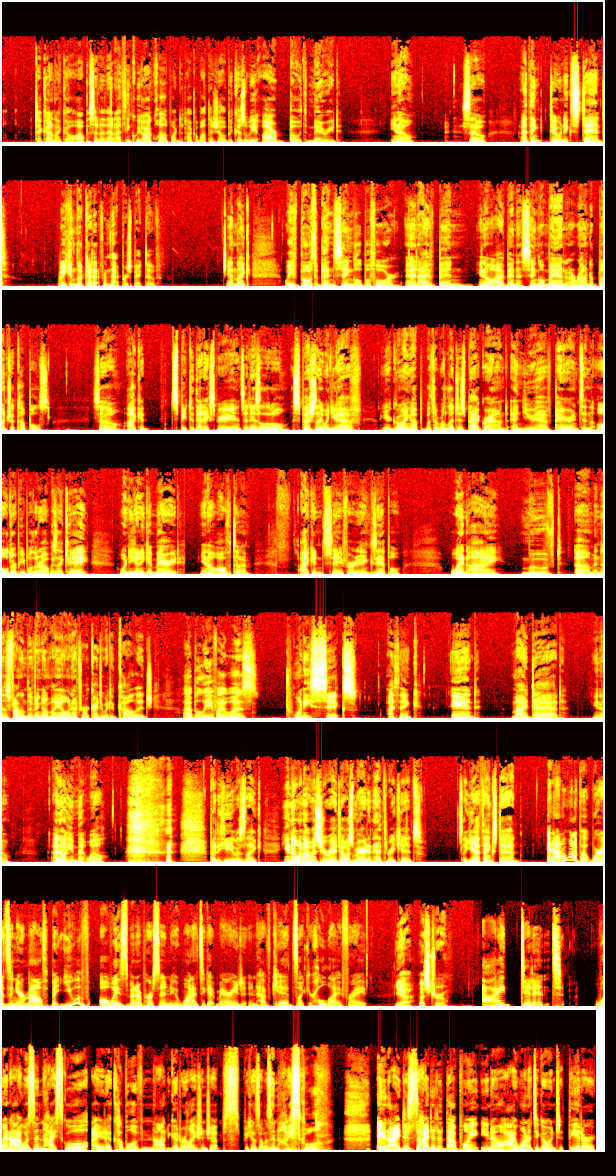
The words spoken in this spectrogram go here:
to of go opposite of that. I think we are qualified to talk about the show because we are both married. You know, so I think to an extent we can look at it from that perspective. And like we've both been single before and I've been, you know, I've been a single man around a bunch of couples. So I could speak to that experience. It is a little especially when you have when you're growing up with a religious background and you have parents and older people that are always like, "Hey, when are you going to get married?" You know, all the time. I can say for an example, when I moved um, and was finally living on my own after I graduated college, I believe I was 26, I think. And my dad, you know, I know he meant well, but he was like, you know, when I was your age, I was married and had three kids. It's like, yeah, thanks, dad. And I don't want to put words in your mouth, but you have always been a person who wanted to get married and have kids like your whole life, right? Yeah, that's true. I didn't. When I was in high school, I had a couple of not good relationships because I was in high school. and I decided at that point, you know, I wanted to go into theater.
